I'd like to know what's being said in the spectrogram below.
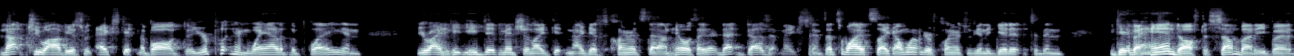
not too obvious with X getting the ball. You're putting him way out of the play. And you're right. He, he did mention, like, getting, I guess, Clarence downhill. It's like, that, that doesn't make sense. That's why it's like, I wonder if Clarence was going to get it to then give a handoff to somebody, but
